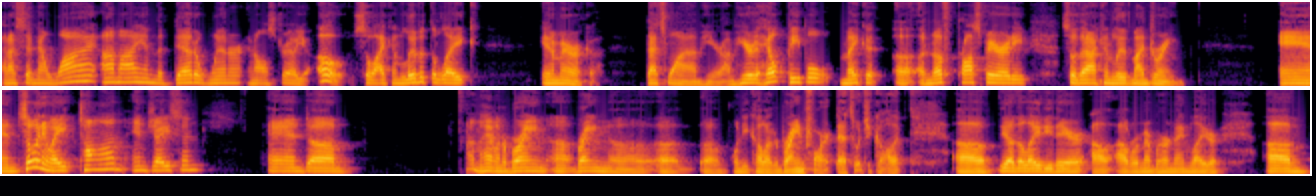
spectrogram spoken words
and I said, "Now, why am I in the dead of winter in Australia? Oh, so I can live at the lake in America." That's why I'm here. I'm here to help people make a, enough prosperity so that I can live my dream. And so, anyway, Tom and Jason and um, I'm having a brain, uh, brain, uh, uh, uh, what do you call it? A brain fart. That's what you call it. Uh, the other lady there, I'll, I'll remember her name later. Um,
